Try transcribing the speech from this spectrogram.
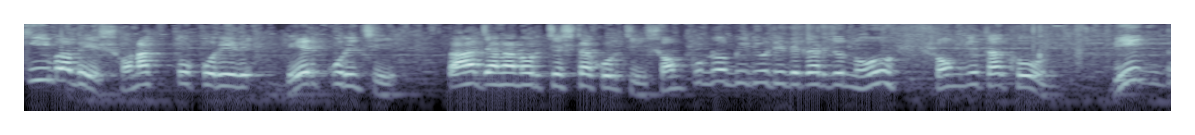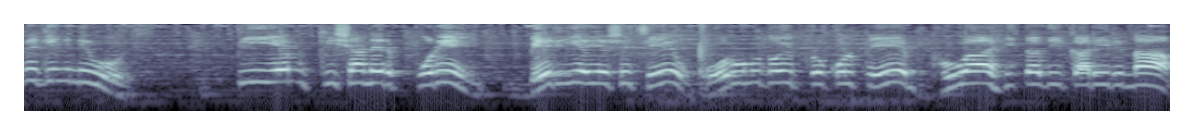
কীভাবে শনাক্ত করে বের করেছে তা জানানোর চেষ্টা করছি। সম্পূর্ণ ভিডিওটি দেখার জন্য সঙ্গে থাকুন। বিগ ব্রেকিং নিউজ পিএম কিষানের পরেই বেরিয়ে এসেছে অরুণোদয় প্রকল্পে ভুয়া হিতাধিকারীর নাম।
